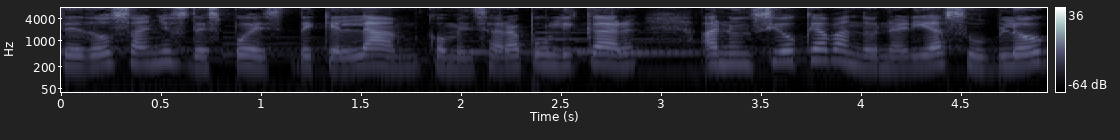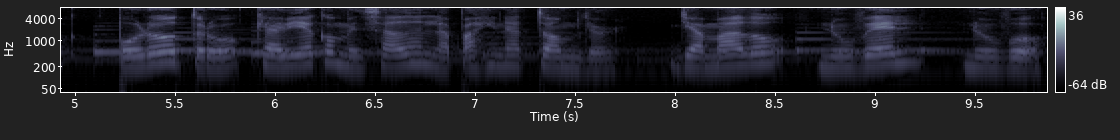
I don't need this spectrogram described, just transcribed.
de dos años después de que Lam comenzara a publicar, anunció que abandonaría su blog por otro que había comenzado en la página Tumblr, llamado Nouvelle Nouveau.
